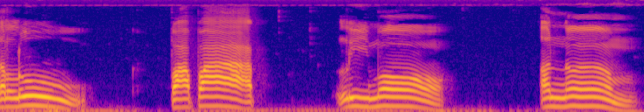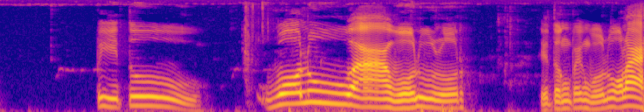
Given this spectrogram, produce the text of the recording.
telu, papat, limo, enam, pitu, wolu, ah wolu lor, hitung peng wolu oleh.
